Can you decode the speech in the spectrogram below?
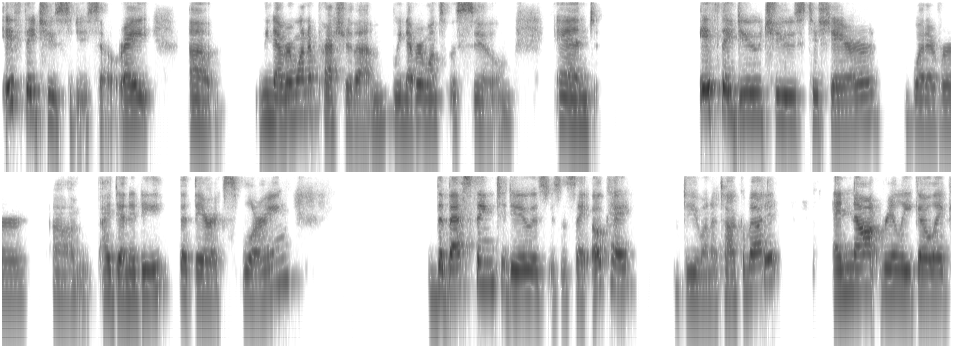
if they choose to do so right? Um, we never want to pressure them we never want to assume and if they do choose to share whatever um, identity that they're exploring the best thing to do is just to say okay do you want to talk about it? and not really go like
